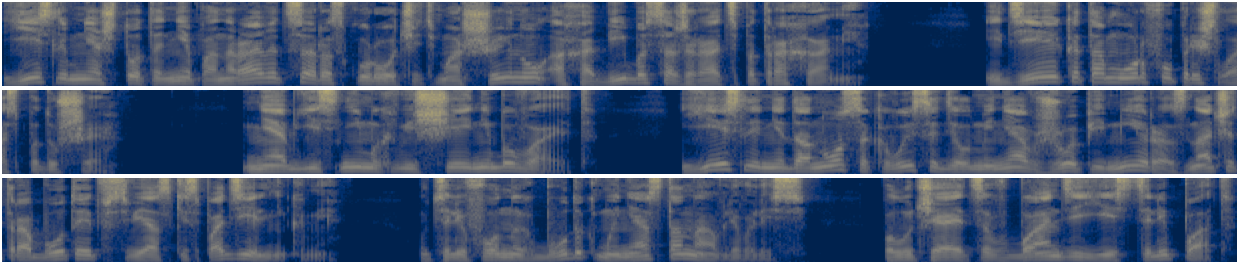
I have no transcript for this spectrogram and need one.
Если мне что-то не понравится, раскурочить машину, а Хабиба сожрать с потрохами. Идея катаморфу пришлась по душе. Необъяснимых вещей не бывает. Если недоносок высадил меня в жопе мира, значит, работает в связке с подельниками. У телефонных будок мы не останавливались. Получается, в банде есть телепат.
